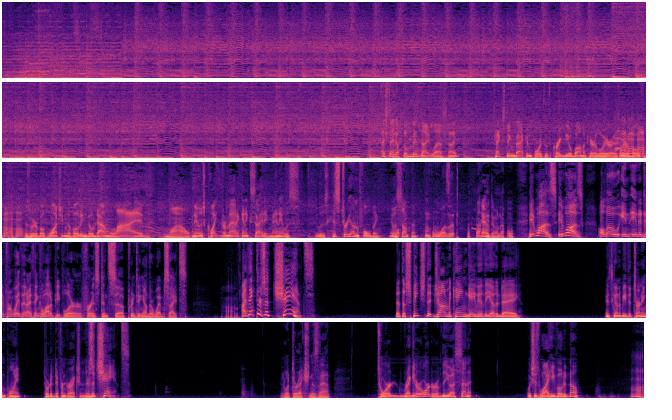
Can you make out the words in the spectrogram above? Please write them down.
I stayed up till midnight last night, texting back and forth with Craig, the Obamacare lawyer, as we were both as we were both watching the voting go down live. Wow, and it was quite dramatic and exciting, man. It was it was history unfolding. It was something. was it? Yeah. I don't know. It was. It was. Although in, in a different way than I think a lot of people are, for instance, uh, printing on their websites. I think there's a chance that the speech that John McCain gave you the other day is going to be the turning point toward a different direction. There's a chance. In what direction is that? Toward regular order of the U.S. Senate, which is why he voted no. Hmm.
